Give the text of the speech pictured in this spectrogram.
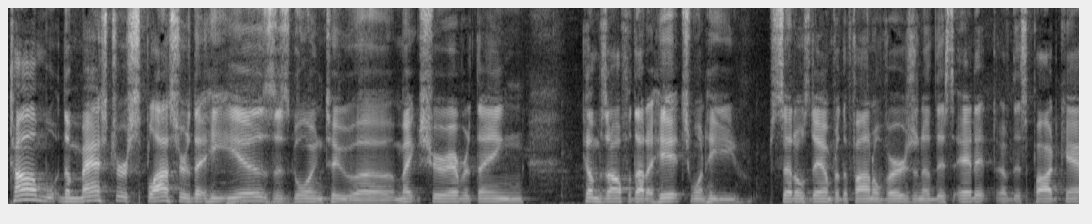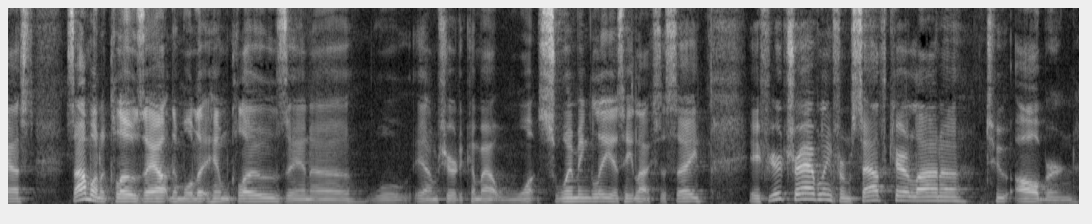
Tom, the master splicer that he is, is going to uh, make sure everything comes off without a hitch when he settles down for the final version of this edit of this podcast. So I'm going to close out, then we'll let him close, and uh, we'll, yeah, I'm sure to come out once swimmingly, as he likes to say. If you're traveling from South Carolina to Auburn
